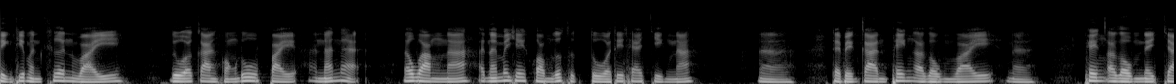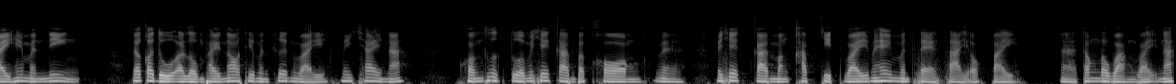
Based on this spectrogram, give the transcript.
สิ่งที่มันเคลื่อนไหว ดูอาการของรูปไป อันนั้นน่ะระวังนะ อันนั้นไม่ใช่ความรู้สึกตัวที่แท้จริงนะนะแต่เป็นการเพ่งอารมณ์ไว้นะเพ่งอารมณ์ในใจให้มันนิ่ง แล้วก็ดูอารมณ์ภายนอกที่มันเคลื่อนไหวไม่ใช่นะ ความรู้สึกตัวไม่ใช่การประคองไม่ใช่การบังคับจิตไว้ไม่ให้มันแสสายออกไปนะต้องระวังไว้นะ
